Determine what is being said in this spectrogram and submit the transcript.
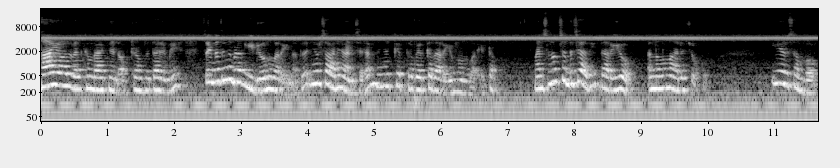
ഹായ് ഓൾ വെൽക്കം ബാക്ക് ഞാൻ ഡോക്ടർ അമൃത രമേശ്. സോ ഇന്നത്തെ നമ്മുടെ വീഡിയോ എന്ന് പറയുന്നത് ഞാൻ ഒരു സാധനം കാണിച്ചു തരാം. നിങ്ങൾക്ക് എത്ര പേർക്ക് അത് അറിയും എന്ന് പറയട്ടോ മനസ്സിലൊന്ന് ചിന്തിച്ചാൽ മതി ഇതറിയോ എന്നൊന്നും ആലോചിച്ച് നോക്കൂ. ഈ ഒരു സംഭവം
